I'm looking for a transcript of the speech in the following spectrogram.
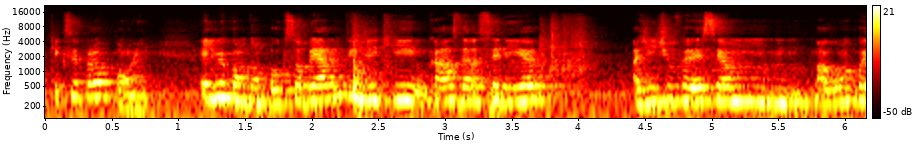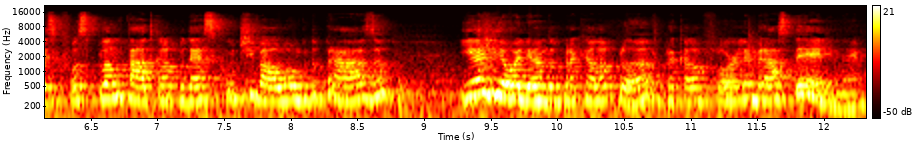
O que, que você propõe? Ele me contou um pouco sobre ela, eu entendi que o caso dela seria a gente oferecer um, um, alguma coisa que fosse plantado, que ela pudesse cultivar ao longo do prazo. E ali, olhando para aquela planta, para aquela flor, lembrasse dele, né?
